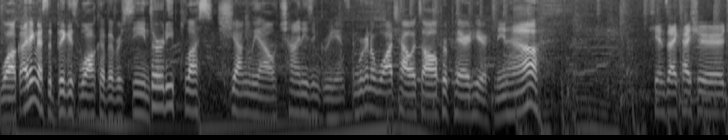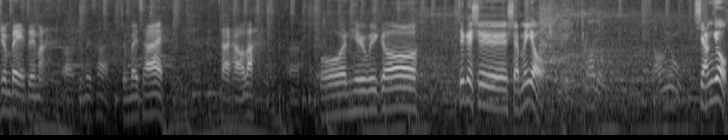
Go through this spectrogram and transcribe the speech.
wok. I think that's the biggest wok I've ever seen. 30 plus Xiangliao Chinese ingredients. And we're gonna watch how it's all prepared here. 您好。现在开始准备，对吗？啊，准备菜。准备菜，菜好了。Oh, uh, uh. and here we go. 这个是什么油？香油。香油。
